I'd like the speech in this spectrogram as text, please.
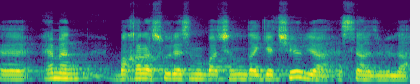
e, hemen Bakara suresinin başında geçiyor ya Estağfirullah.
